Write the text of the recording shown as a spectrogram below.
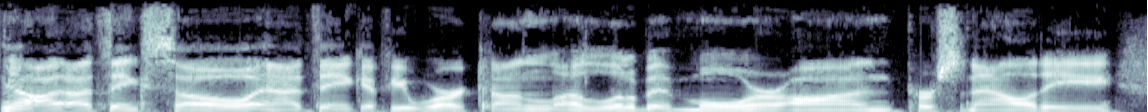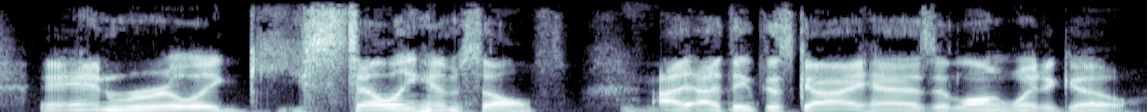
Yeah, I, I think so, and I think if he worked on a little bit more on personality and really selling himself, mm-hmm. I, I think this guy has a long way to go.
